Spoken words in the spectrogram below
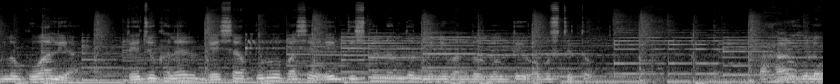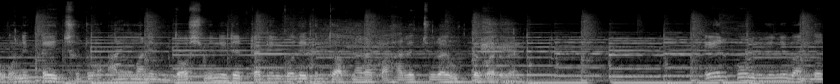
হলো গোয়ালিয়া। তেজুখালের গেসা পূর্ব পাশে এই দৃষ্ণনন্দন মিনি বান্দরবনটি অবস্থিত। পাহাড়গুলো অনেকটাই ছোট, আনুমানিক দশ মিনিটের ট্রেকিং করে কিন্তু আপনারা পাহাড়ের চূড়ায় উঠতে পারবেন। এরপর মিনি বান্দর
